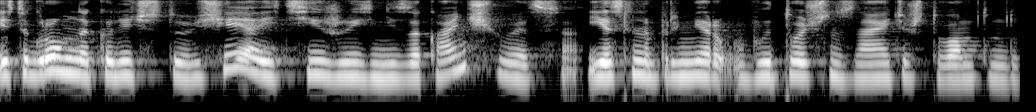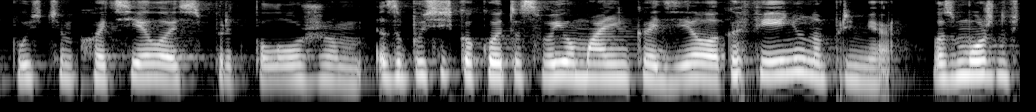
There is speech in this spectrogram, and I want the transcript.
есть огромное количество вещей, IT жизнь не заканчивается. Если, например, вы точно знаете, что вам там, допустим, хотелось, предположим, запустить какое-то свое маленькое дело, кофейню, например, возможно, в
